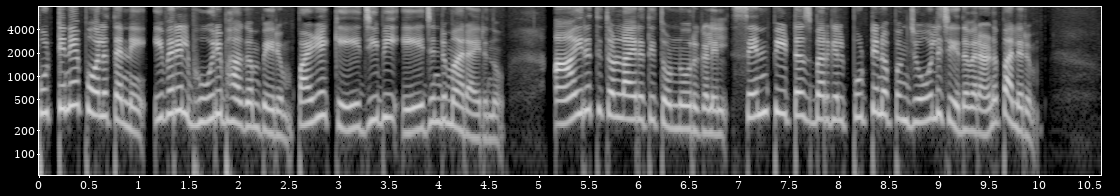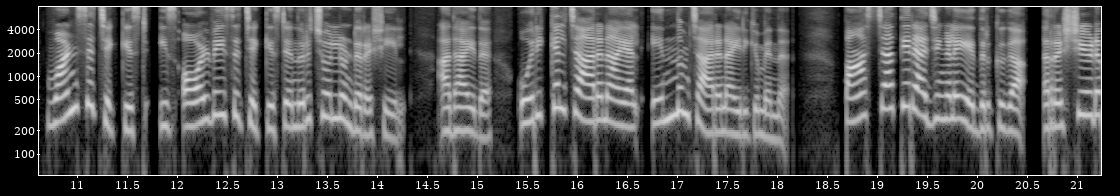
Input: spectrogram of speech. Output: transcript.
പുട്ടിനെ പോലെ തന്നെ ഇവരിൽ ഭൂരിഭാഗം പേരും പഴയ കെ ജി ബി ഏജന്റുമാരായിരുന്നു. ആയിരത്തി തൊള്ളായിരത്തി തൊണ്ണൂറുകളിൽ സെന്റ് പീറ്റേഴ്സ്ബർഗിൽ പുട്ടിനൊപ്പം ജോലി ചെയ്തവരാണ് പലരും. Once a chekist is always a chekist എന്നൊരു ചൊല്ലുണ്ട് റഷ്യയിൽ. അതായത് ഒരിക്കൽ ചാരനായാൽ എന്നും ചാരനായിരിക്കുമെന്ന്. പാശ്ചാത്യ രാജ്യങ്ങളെ എതിർക്കുക റഷ്യയുടെ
